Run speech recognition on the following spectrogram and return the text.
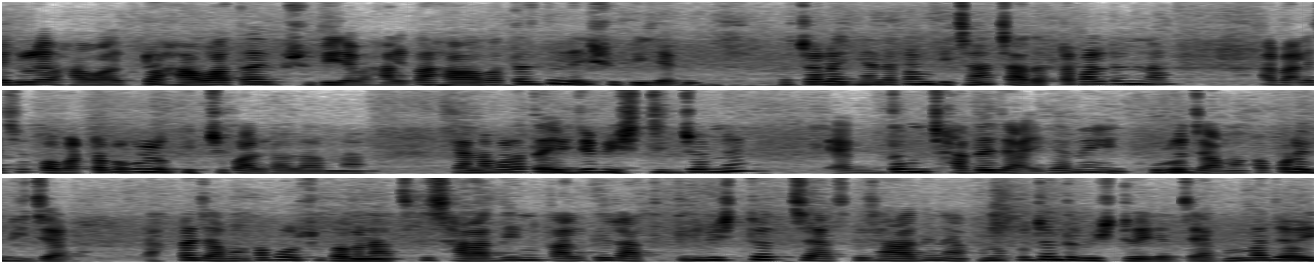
এগুলো হাওয়া, একটু হাওয়াতে শুকিয়ে যাবে। হালকা হাওয়া বাতাস দিলেই শুকিয়ে যাবে। তো চলো, এখানে দেখো আমি বিছানার চাদরটা পাল্টে নিলাম। আর বালিশের কভার টভারগুলো কিচ্ছু পাল্টালাম না। কেন বলো তো? এই যে বৃষ্টির জন্যে একদম ছাদে জায়গা নেই, পুরো জামা কাপড়ে ভিজা। একটা জামা কাপড় শুকাবে না। আজকে সারাদিন, কালকে রাতের থেকে বৃষ্টি হচ্ছে, আজকে সারাদিন এখনও পর্যন্ত বৃষ্টি হয়ে যাচ্ছে এখন বাজে ওই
